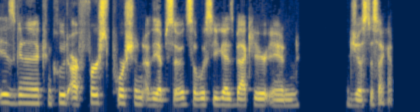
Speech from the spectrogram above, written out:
is going to conclude our first portion of the episode. So we'll see you guys back here in just a second.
